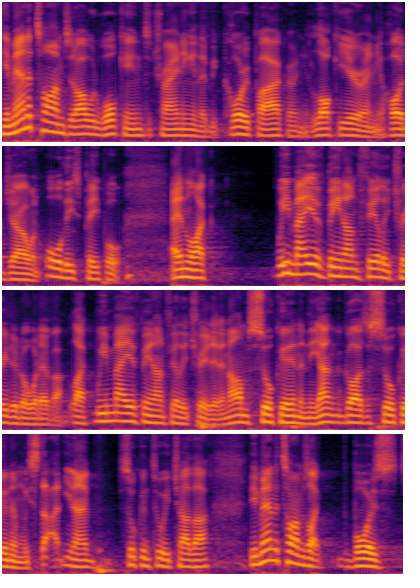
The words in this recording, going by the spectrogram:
the amount of times that I would walk into training and there'd be Corey Parker and your Lockyer and your Hodjo and all these people, and like we may have been unfairly treated or whatever. Like we may have been unfairly treated, and I'm sooking, and the younger guys are sooking, and we start, you know, sooking to each other. The amount of times like the boys,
